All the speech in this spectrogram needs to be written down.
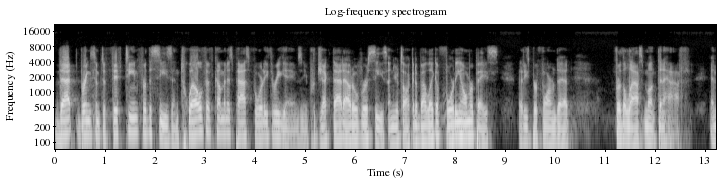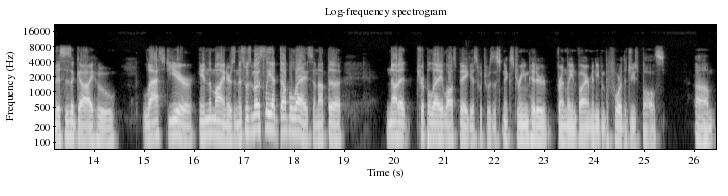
That brings him to 15 for the season. 12 have come in his past 43 games, and you project that out over a season. You're talking about like a 40 homer pace that he's performed at for the last month and a half. And this is a guy who last year in the minors, and this was mostly at double A, so not the not at triple A Las Vegas, which was an extreme hitter friendly environment even before the juice balls. Um,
